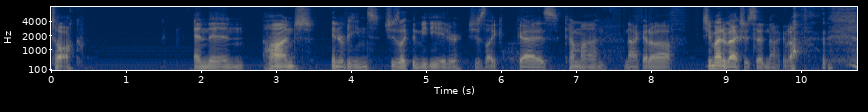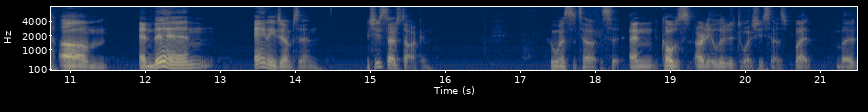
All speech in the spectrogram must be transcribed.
talk, and then Hange intervenes. She's like the mediator. She's like, guys, come on, knock it off. She might have actually said knock it off. um, and then Annie jumps in and she starts talking. Who wants to tell? And Cole's already alluded to what she says, but but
